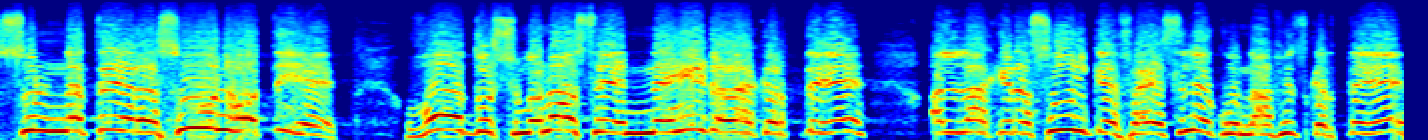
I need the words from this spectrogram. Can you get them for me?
سنت رسول ہوتی ہے، وہ دشمنوں سے نہیں ڈرا کرتے ہیں۔ اللہ کے رسول کے فیصلے کو نافذ کرتے ہیں۔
